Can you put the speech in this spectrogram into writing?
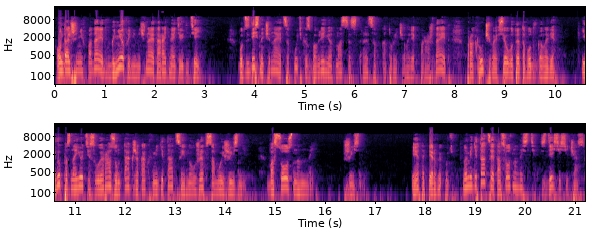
Он дальше не впадает в гнев и не начинает орать на этих детей. Вот здесь начинается путь к избавлению от массы стрессов, которые человек порождает, прокручивая все вот это вот в голове. И вы познаете свой разум так же, как в медитации, но уже в самой жизни, в осознанной жизни. И это первый путь. Но медитация это осознанность здесь и сейчас.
